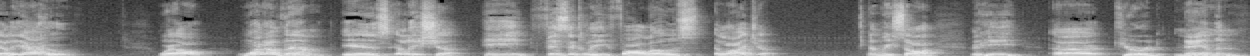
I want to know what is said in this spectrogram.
Eliyahu. Well, one of them is Elisha. He physically follows Elijah. And we saw that he uh, cured Naaman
